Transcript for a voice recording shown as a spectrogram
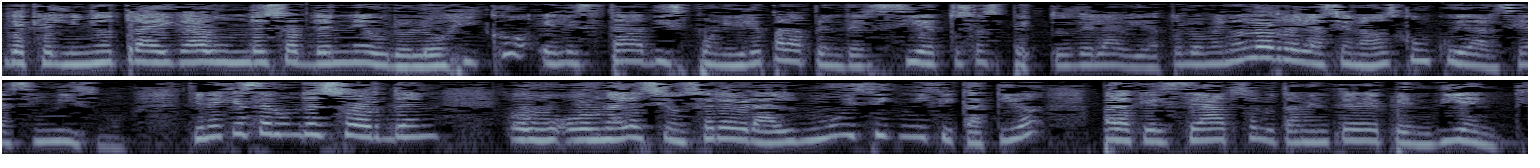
de que el niño traiga un desorden neurológico, él está disponible para aprender ciertos aspectos de la vida, por lo menos los relacionados con cuidarse a sí mismo. Tiene que ser un desorden o, una lesión cerebral muy significativa para que él sea absolutamente dependiente.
